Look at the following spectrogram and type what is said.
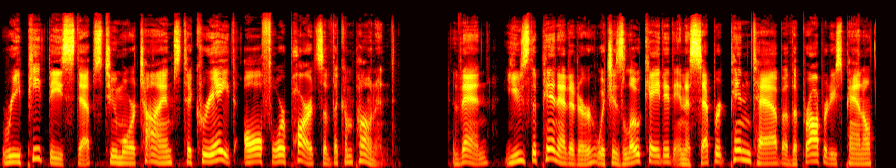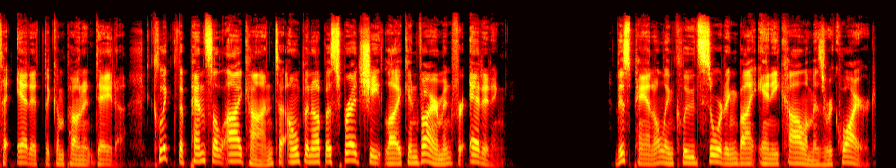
Repeat these steps two more times to create all four parts of the component. Then, use the pin editor, which is located in a separate pin tab of the Properties panel to edit the component data. Click the pencil icon to open up a spreadsheet-like environment for editing. This panel includes sorting by any column as required.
